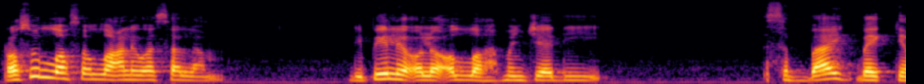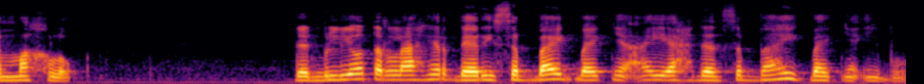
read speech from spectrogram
Rasulullah sallallahu alaihi wasallam dipilih oleh Allah menjadi sebaik-baiknya makhluk. Dan beliau terlahir dari sebaik-baiknya ayah dan sebaik-baiknya ibu.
